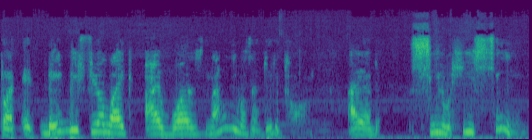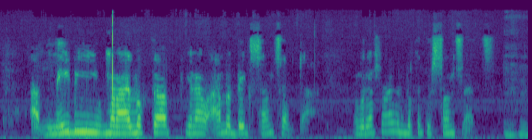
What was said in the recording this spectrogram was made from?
but it made me feel like I was not only was I Diddy Kong, I had seen what he's seen. Uh, maybe when I looked up, you know, I'm a big sunset guy, and whenever I would look at the sunsets, hmm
